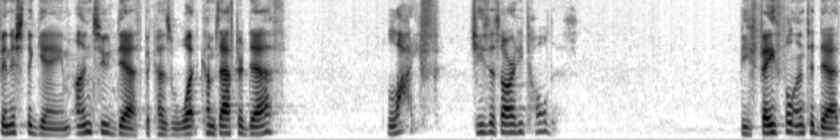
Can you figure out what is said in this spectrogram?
finish the game unto death, because what comes after death? Life. Jesus already told us. Be faithful unto death,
